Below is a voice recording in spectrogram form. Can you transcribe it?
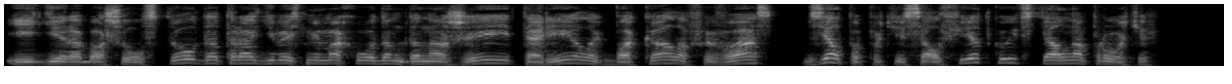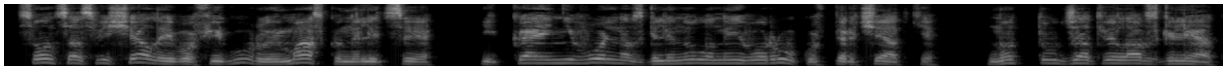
Игер обошел стол, дотрагиваясь мимоходом до ножей, тарелок, бокалов и ваз, взял по пути салфетку и встал напротив. Солнце освещало его фигуру и маску на лице, и Кая невольно взглянула на его руку в перчатке, но тут же отвела взгляд.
